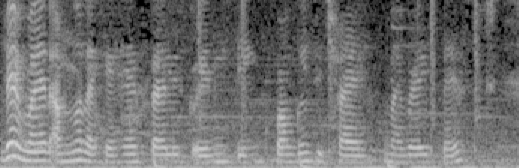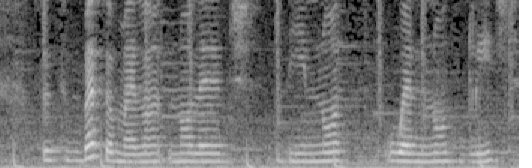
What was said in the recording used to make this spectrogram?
Bear in mind i'm not like a hairstylist or anything but i'm going to try my very best. So to the best of my knowledge the knots were not bleached.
